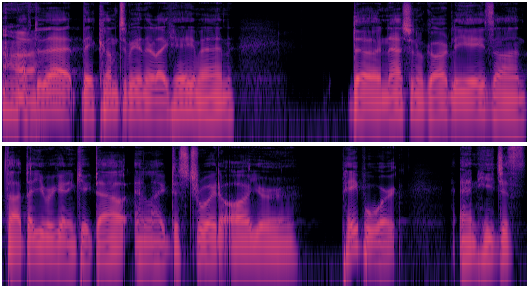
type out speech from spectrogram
uh-huh. after that, they come to me and they're like, Hey man, the National Guard liaison thought that you were getting kicked out and like destroyed all your paperwork and he just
